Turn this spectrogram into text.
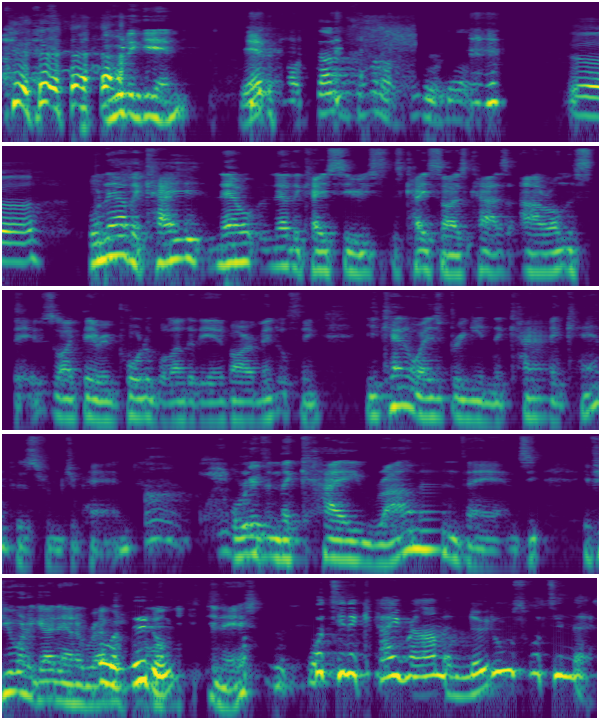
Do it again. Yeah, I've done it before. I'll do it again. Uh, Well, now the K now now the K series K size cars are on the stairs, like they're importable under the environmental thing. You can always bring in the K campers from Japan, or even the K ramen vans. If you want to go down a rabbit hole on the internet, What's in a K ramen? Noodles? What's in that?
